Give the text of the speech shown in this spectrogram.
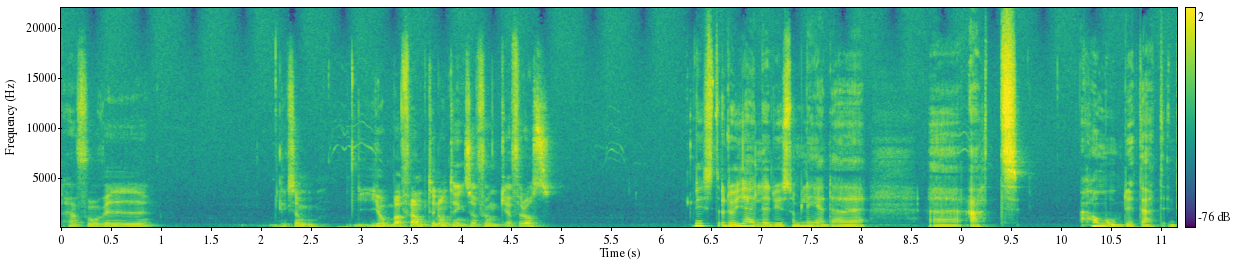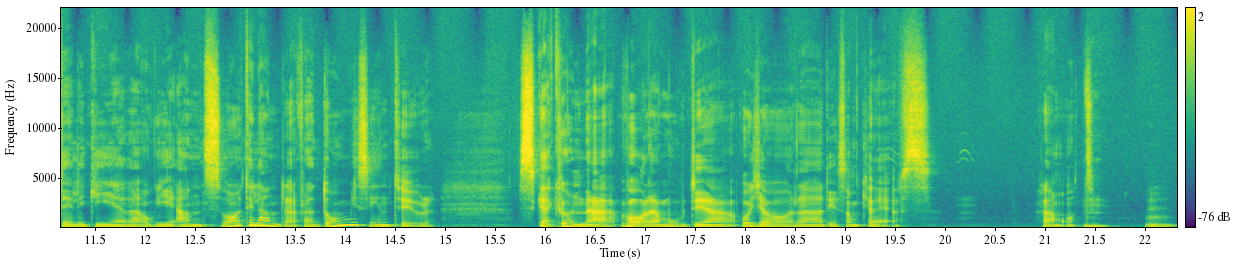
här får vi liksom jobba fram till någonting som funkar för oss. Visst, och då gäller det ju som ledare uh, att ha modet att delegera och ge ansvar till andra för att de i sin tur ska kunna vara modiga och göra det som krävs framåt. Mm. Mm.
